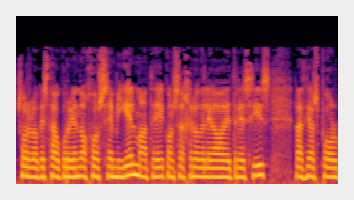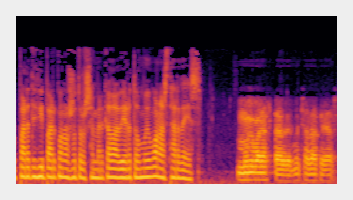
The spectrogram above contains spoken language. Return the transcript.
sobre lo que está ocurriendo José Miguel Mate, consejero delegado de Tresis. Gracias por participar con nosotros en Mercado Abierto. Muy buenas tardes. Muy buenas tardes, muchas gracias.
